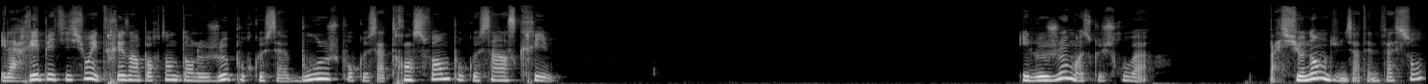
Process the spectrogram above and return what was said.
et la répétition est très importante dans le jeu pour que ça bouge, pour que ça transforme, pour que ça inscrive. Et le jeu, moi, ce que je trouve euh, passionnant d'une certaine façon,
